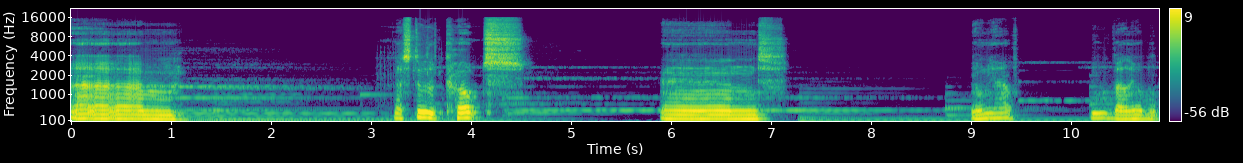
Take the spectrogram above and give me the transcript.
Um, let's do the coats. And we only have two valuable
